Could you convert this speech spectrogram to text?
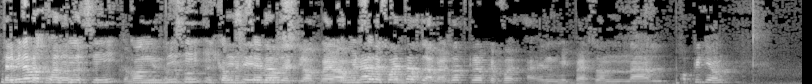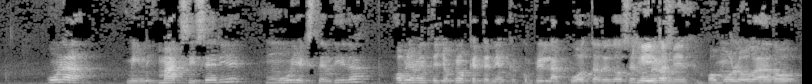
terminamos con DC, con DC y Comencemos. comencemos. Clock. Pero al final de cuentas, la verdad creo que fue, en mi personal opinión, una mini maxi serie muy extendida. Obviamente yo creo que tenían que cumplir la cuota de 12 Sí, números también. homologado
